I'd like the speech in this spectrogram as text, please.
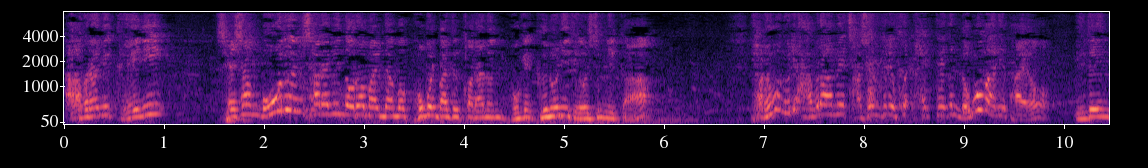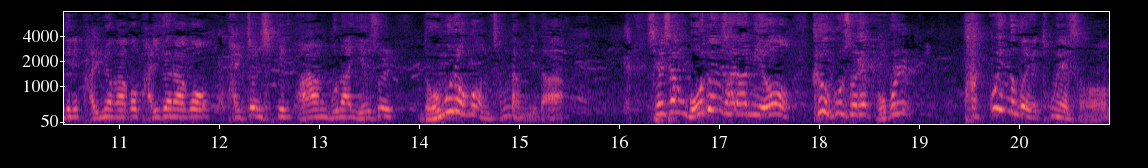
아브라함이 괜히 세상 모든 사람이 너로 말미암아 복을 받을 거라는 복의 근원이 되었습니까? 여러분 우리 아브라함의 자손들의 그 혜택을 너무 많이 봐요. 유대인들이 발명하고 발견하고 발전시킨 과학, 문화, 예술 너무너무 엄청납니다. 세상 모든 사람이요 그 후손의 복을 받고 있는 거예요 통해서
